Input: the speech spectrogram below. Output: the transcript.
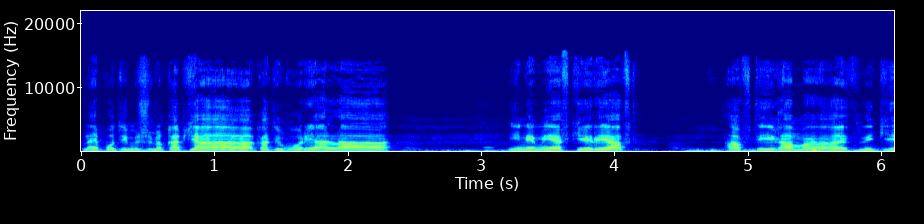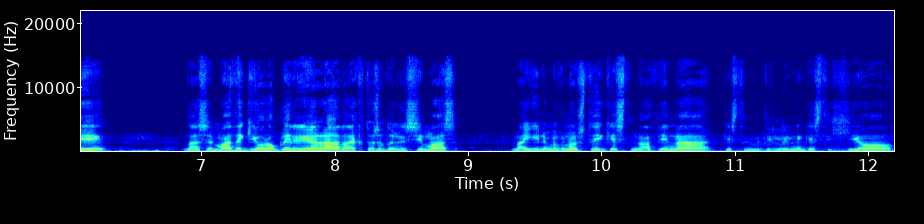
να υποτιμήσουμε κάποια κατηγορία, αλλά είναι μια ευκαιρία αυτή η γάμα εθνική να σε μάθει και ολόκληρη η Ελλάδα, εκτός από το νησί μας, να γίνουμε γνωστοί και στην Αθήνα και στη Μυτιλίνη και στη Χίο.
